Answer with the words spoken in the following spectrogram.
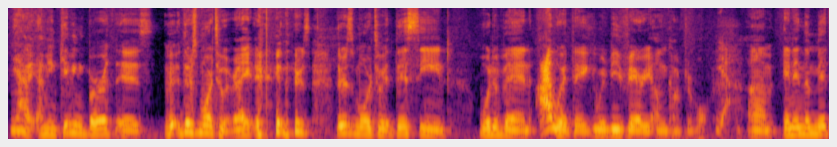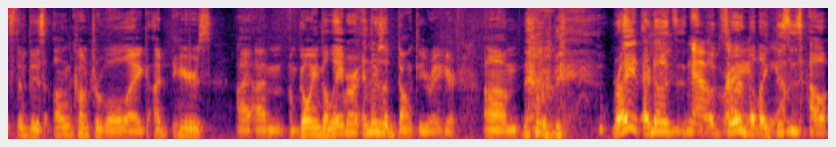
yeah i mean giving birth is there's more to it right? There's there's more to it. This scene would have been i would think would be very uncomfortable. Yeah. um, and in the midst of this uncomfortable like uh, here's I, I'm I'm going into labor and there's a donkey right here. Um, that would be right? I know it's, it's No, absurd right, but like this is how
